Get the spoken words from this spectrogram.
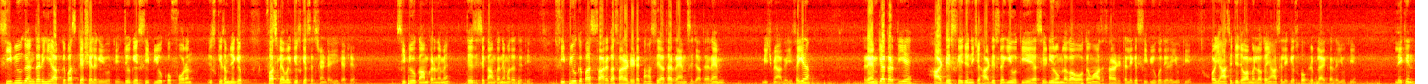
सीपीयू के अंदर ही आपके पास कैशे लगी हुई होती है, जो कि सी को फ़ौर इसकी समझें कि फ़र्स्ट लेवल की उसकी असिस्टेंट है ये कैशे सी काम करने में तेज़ी से काम करने में मदद देती है। सीपीयू के पास सारा का सारा डेटा कहाँ से आता है? रैम से जाता है। रैम बीच में आ गई सही है ना? रैम क्या करती है? हार्ड डिस्क के जो नीचे हार्ड डिस्क लगी होती है या सी डी रोम लगा हुआ होता है, वहाँ से सारा डेटा लेके सी पी यू को दे रही होती है। और यहाँ से जो जवाब मिल रहा होता है, यहाँ से लेके उसको रिप्लाई कर रही होती है। लेकिन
